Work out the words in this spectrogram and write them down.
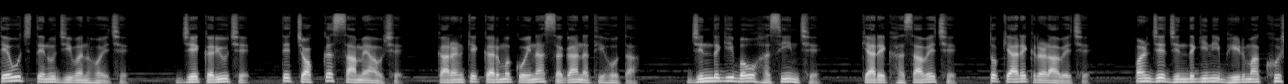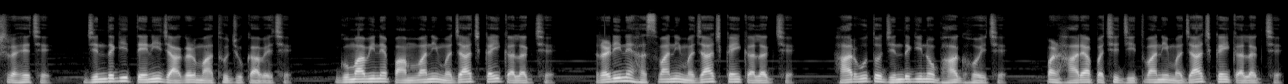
તેવું જ તેનું જીવન હોય છે. જે કર્યું છે, તે ચોક્કસ સામે આવશે, કારણ કે કર્મ કોઈના સગા નથી હોતા. જિંદગી બહુ હસીન છે. ક્યારેક હસાવે છે, તો ક્યારેક રડાવે છે. પણ જે જિંદગીની ભીડમાં ખુશ રહે છે જિંદગી તેની જ આગળ માથું ઝુકાવે છે. ગુમાવીને પામવાની મજા જ કંઈક અલગ છે. રડીને હસવાની મજા જ કંઈક અલગ છે. હારવું તો જિંદગીનો ભાગ હોય છે. પણ હાર્યા પછી જીતવાની મજા જ કંઈક અલગ છે.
